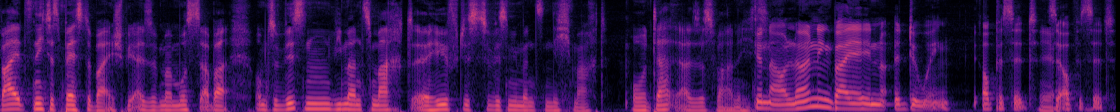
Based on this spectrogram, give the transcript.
war jetzt nicht das beste Beispiel. Also man muss aber, um zu wissen, wie man es macht, äh, hilft es zu wissen, wie man es nicht macht. Und da, also das war nichts. genau, learning by doing. Opposite, Ja. the opposite.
